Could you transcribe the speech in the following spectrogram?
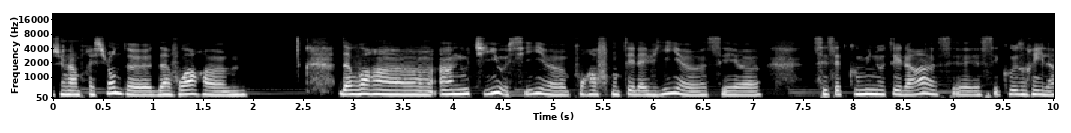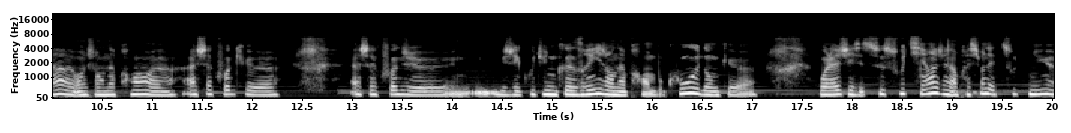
J'ai l'impression d'avoir, D'avoir un outil aussi, heu, pour affronter la vie, c'est, heu, c'est cette communauté-là, ces causeries-là, j'en apprends, à chaque fois que j'écoute une causerie, j'en apprends beaucoup donc voilà, j'ai ce soutien, j'ai l'impression d'être soutenue,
